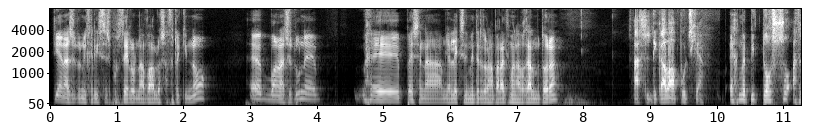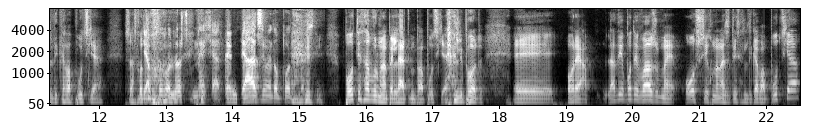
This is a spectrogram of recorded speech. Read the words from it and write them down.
τι αναζητούν οι χρήστες που θέλουν να βάλω σε αυτό το κοινό, ε, μπορεί να αναζητούν, ε, πες ένα, μια λέξη Δημήτρη, τώρα ένα παράδειγμα να βγάλουμε τώρα. Αθλητικά παπούτσια. Έχουμε πει τόσο αθλητικά παπούτσια. Σε αυτό Γι' αυτό το λέω συνέχεια. Ταιριάζει με το podcast. Πότε θα βρούμε ένα πελάτη με παπούτσια; λοιπόν, ε, ωραία. Δηλαδή, οπότε βάζουμε όσοι έχουν αναζητήσει αθλητικά παπούτσια,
